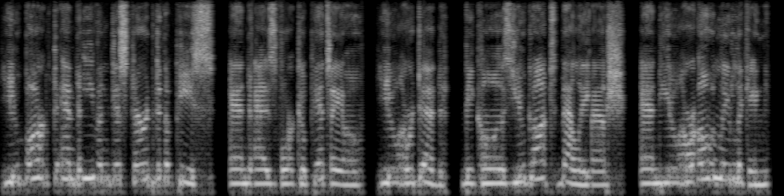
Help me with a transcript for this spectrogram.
you barked and even disturbed the peace. And as for Capitão, you are dead, because you got belly ash, and you are only licking,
